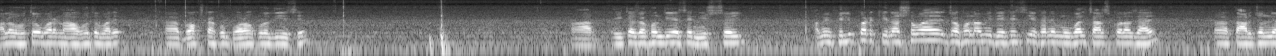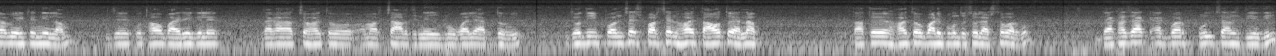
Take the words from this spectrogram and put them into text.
ভালো হতেও পারে, নাও হতে পারে। বক্সটা খুব বড় করে দিয়েছে। আর এইটা যখন দিয়েছে, নিশ্চয়ই। আমি ফ্লিপকার্ট কেনার সময় যখন আমি দেখেছি এখানে মোবাইল চার্জ করা যায় তার জন্য আমি এটা নিলাম। যে কোথাও বাইরে গেলে দেখা যাচ্ছে হয়তো আমার চার্জ নেই মোবাইলে একদমই। যদি পঞ্চাশ পার্সেন্ট হয়, তাও তো এনাফ তাতে হয়তো বাড়ি পর্যন্ত চলে আসতে পারব। দেখা যাক, একবার ফুল চার্জ দিয়ে দিই।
